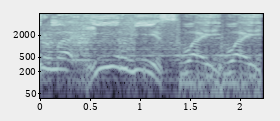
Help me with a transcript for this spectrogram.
Ирма Ирвис. Вай, вай.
